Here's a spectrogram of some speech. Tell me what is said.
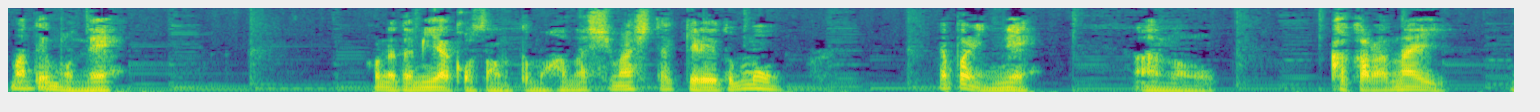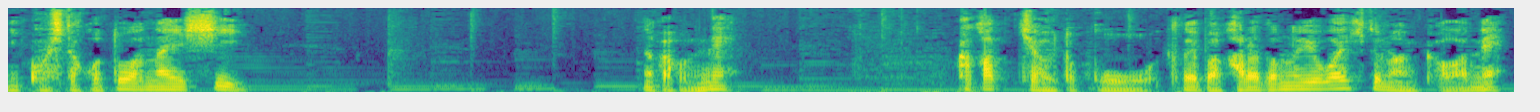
まあでもね、この間、宮子さんとも話しましたけれども、やっぱりね、あの、かからないに越したことはないし、なんかこのね、かかっちゃうとこう、例えば体の弱い人なんかはね、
